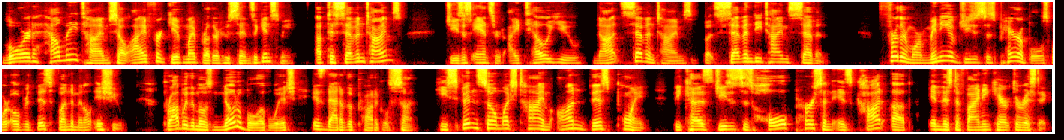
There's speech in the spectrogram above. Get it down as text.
Lord, how many times shall I forgive my brother who sins against me? Up to seven times? Jesus answered, I tell you, not seven times, but seventy times seven. Furthermore, many of Jesus' parables were over this fundamental issue, probably the most notable of which is that of the prodigal son. He spends so much time on this point because Jesus' whole person is caught up in this defining characteristic.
